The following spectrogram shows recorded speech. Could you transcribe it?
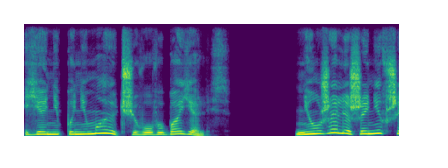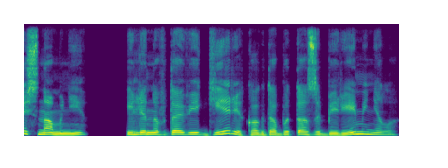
Я не понимаю, чего вы боялись. Неужели, женившись на мне, или на вдове Гере, когда бы та забеременела,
